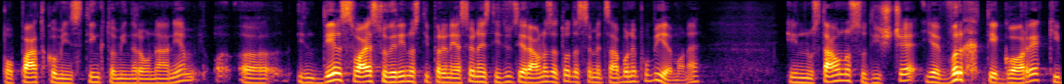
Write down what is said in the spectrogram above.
popadkom, instinktom in ravnanjem uh, in del svoje suverenosti prenesejo na institucije ravno zato, da se med sabo ne pobijemo. Ne? In ustavno sodišče je vrh te gore, ki,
